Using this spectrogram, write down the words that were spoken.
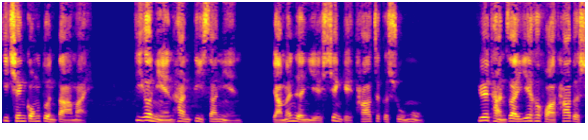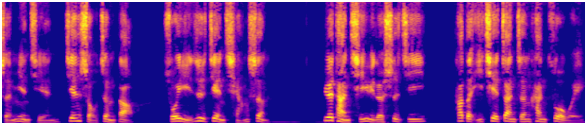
一千公吨大麦。第二年和第三年，亚门人也献给他这个数目。约坦在耶和华他的神面前坚守正道，所以日渐强盛。约坦其余的事迹，他的一切战争和作为。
